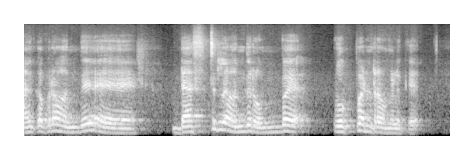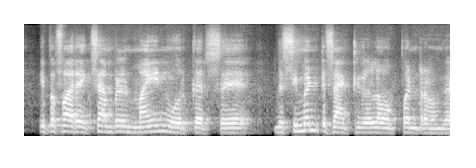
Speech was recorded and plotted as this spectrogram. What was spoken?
அதுக்கப்புறம் வந்து டஸ்ட்டில் வந்து ரொம்ப ஒர்க் பண்ணுறவங்களுக்கு இப்போ ஃபார் எக்ஸாம்பிள் மைன் ஒர்க்கர்ஸு இந்த சிமெண்ட் ஃபேக்ட்ரிலலாம் ஒர்க் பண்ணுறவங்க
